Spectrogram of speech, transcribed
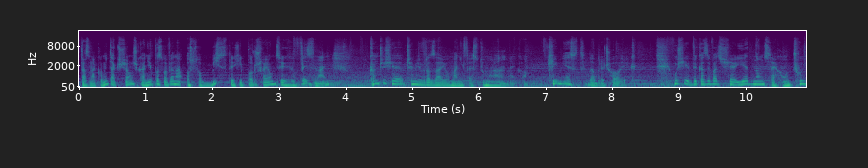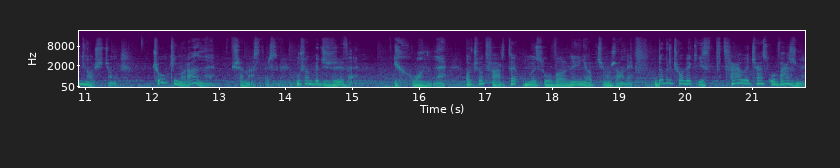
Ta znakomita książka, niepozbawiona osobistych i poruszających wyznań, kończy się czymś w rodzaju manifestu moralnego. Kim jest dobry człowiek? Musi wykazywać się jedną cechą czujnością. Czułki moralne, pisze Masters, muszą być żywe i chłonne, oczy otwarte, umysł wolny i nieobciążony. Dobry człowiek jest cały czas uważny,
